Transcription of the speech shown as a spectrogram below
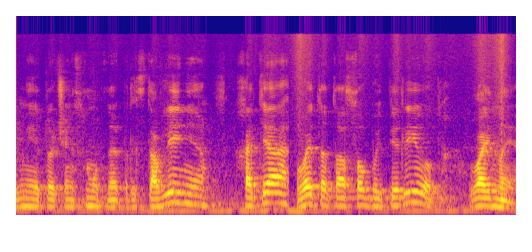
имеют очень смутное представление. Хотя в этот особый период войны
